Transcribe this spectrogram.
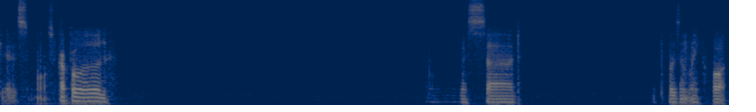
Get some more scrapwood. This sad. Pleasantly hot.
